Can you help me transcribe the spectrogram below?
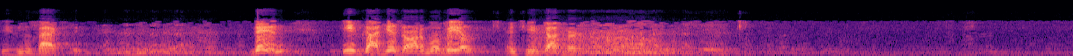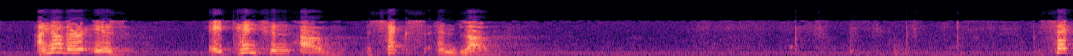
she's in the back seat. Then, he's got his automobile, and she's got hers. Another is a tension of sex and love. Sex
